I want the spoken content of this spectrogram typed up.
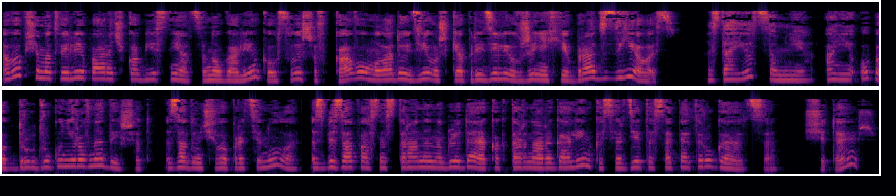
В общем, отвели парочку объясняться, но Галинка, услышав, кого молодой девушке определил в женихе брат, взъелась. «Сдается мне, они оба друг другу неровно дышат», задумчиво протянула, с безопасной стороны наблюдая, как Тарнар и Галинка сердито сопят и ругаются. «Считаешь?»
